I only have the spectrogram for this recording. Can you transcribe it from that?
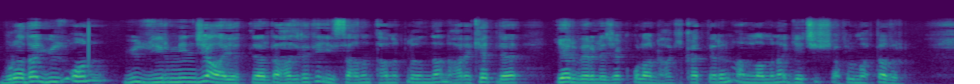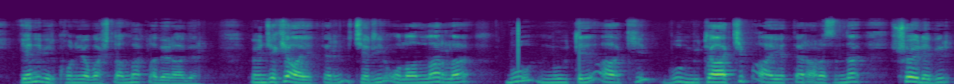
Burada 110-120. ayetlerde Hazreti İsa'nın tanıklığından hareketle yer verilecek olan hakikatlerin anlamına geçiş yapılmaktadır. Yeni bir konuya başlanmakla beraber önceki ayetlerin içeriği olanlarla bu müteakip, bu müteakip ayetler arasında şöyle bir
